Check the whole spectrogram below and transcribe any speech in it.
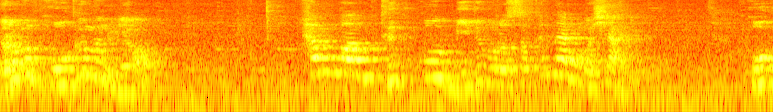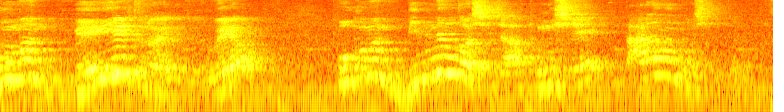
여러분, 복음은요, 한 번 듣고 믿음으로써 끝나는 것이 아닙니다. 복음은 매일 들어야 됩니다. 왜요? 복음은 믿는 것이자 동시에 따르는 것이기 때문입니다.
